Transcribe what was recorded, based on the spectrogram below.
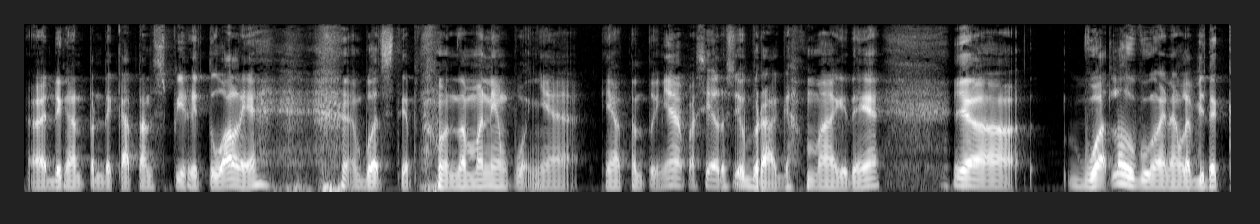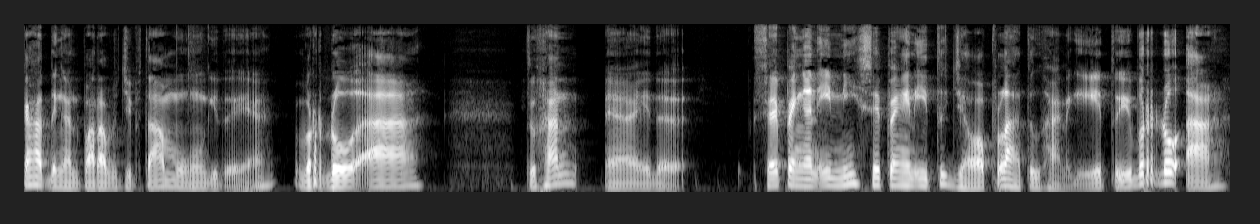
eh, dengan pendekatan spiritual ya buat setiap teman-teman yang punya ya tentunya pasti harusnya beragama gitu ya. Ya buatlah hubungan yang lebih dekat dengan para penciptamu gitu ya berdoa Tuhan ya itu saya pengen ini, saya pengen itu, jawablah Tuhan gitu. Ya berdoa.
